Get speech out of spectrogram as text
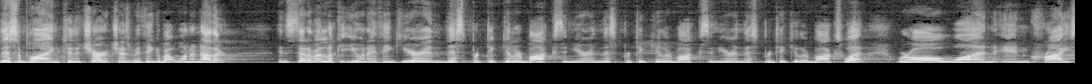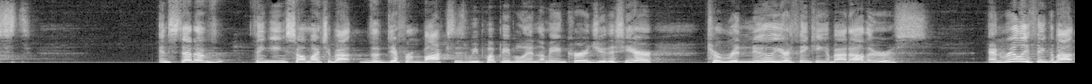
This applying to the church as we think about one another. Instead of I look at you and I think you're in this particular box and you're in this particular box and you're in this particular box. What? We're all one in Christ instead of thinking so much about the different boxes we put people in, let me encourage you this year to renew your thinking about others and really think about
